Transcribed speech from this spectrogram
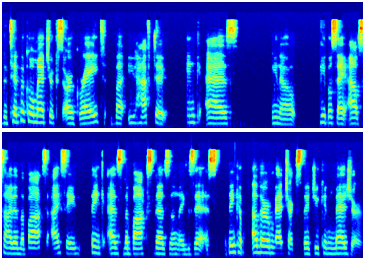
the typical metrics are great but you have to think as you know people say outside of the box i say think as the box doesn't exist think of other metrics that you can measure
